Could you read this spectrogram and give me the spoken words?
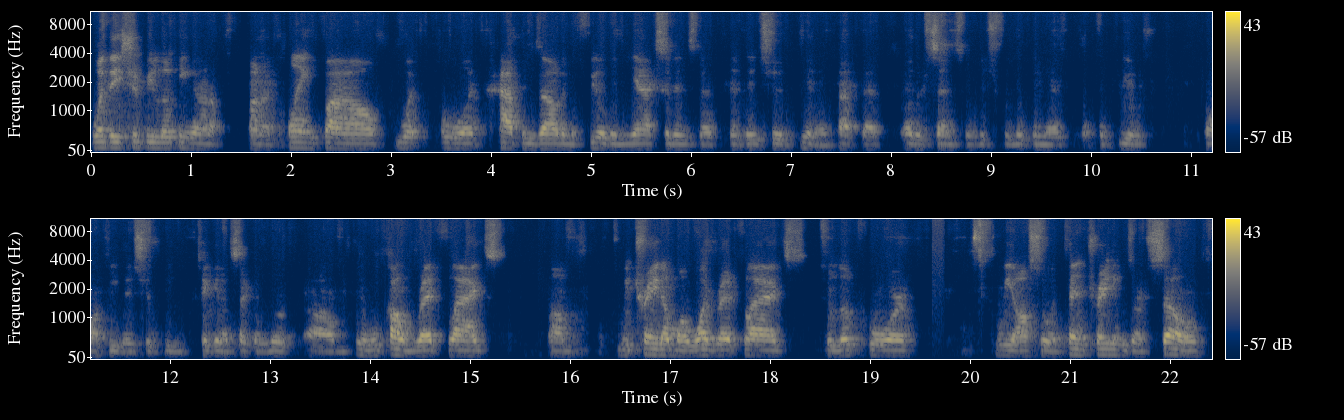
what they should be looking on a on a claim file, what, what happens out in the field in the accidents that, that they should, you know, have that other sense of we're looking at the field wonky, they should be taking a second look. Um, you know, we call them red flags. Um, we train them on what red flags to look for. We also attend trainings ourselves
